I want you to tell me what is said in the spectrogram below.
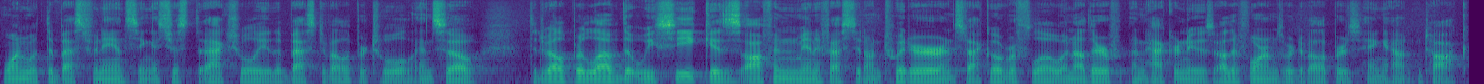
one with the best financing. It's just actually the best developer tool. And so the developer love that we seek is often manifested on Twitter and Stack Overflow and other and Hacker News, other forums where developers hang out and talk.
